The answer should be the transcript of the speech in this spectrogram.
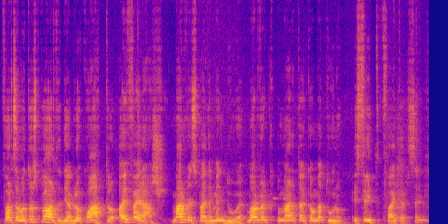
Forza Motorsport, Diablo 4, Hi-Fi Rush, Marvel Spider-Man 2, Marvel Mortal Kombat 1 e Street Fighter 6.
